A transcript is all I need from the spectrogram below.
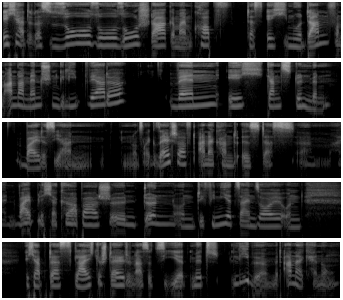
Ich hatte das so, so, so stark in meinem Kopf, dass ich nur dann von anderen Menschen geliebt werde, wenn ich ganz dünn bin, weil das ja in, in unserer Gesellschaft anerkannt ist, dass ähm, ein weiblicher Körper schön dünn und definiert sein soll und ich habe das gleichgestellt und assoziiert mit Liebe, mit Anerkennung.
